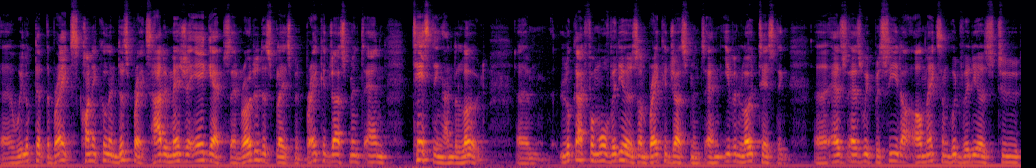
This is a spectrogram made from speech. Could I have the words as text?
Uh, we looked at the brakes, conical and disc brakes, how to measure air gaps and rotor displacement, brake adjustment, and testing under load. Um, look out for more videos on brake adjustment and even load testing. Uh, as as we proceed, I'll, I'll, make some good videos to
